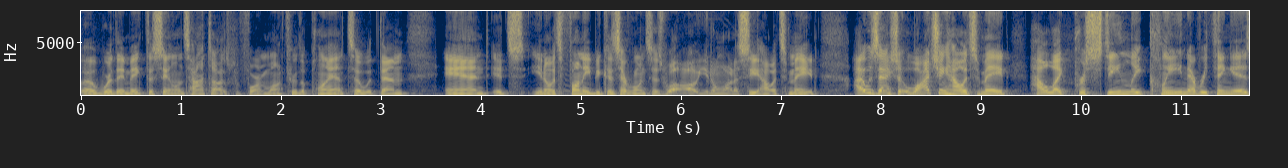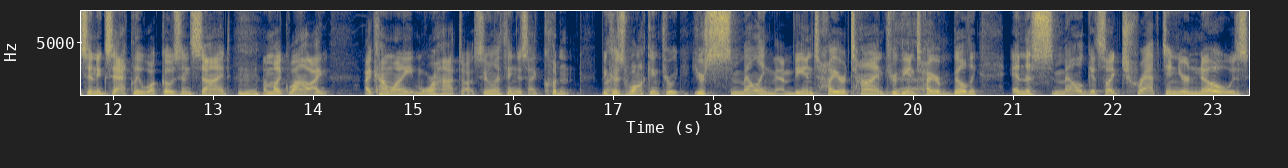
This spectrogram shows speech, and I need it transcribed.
uh, where they make the Sahlen's hot dogs before and walked through the plant uh, with them. And it's you know it's funny because everyone says, "Well, oh, you don't want to see how it's made." I was actually watching how it's made, how like pristinely clean everything is, and exactly what goes inside. Mm-hmm. I'm like, wow, I I kind of want to eat more hot dogs. The only thing is I couldn't because walking through, you're smelling them the entire time through the entire building, and the smell gets like trapped in your nose.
